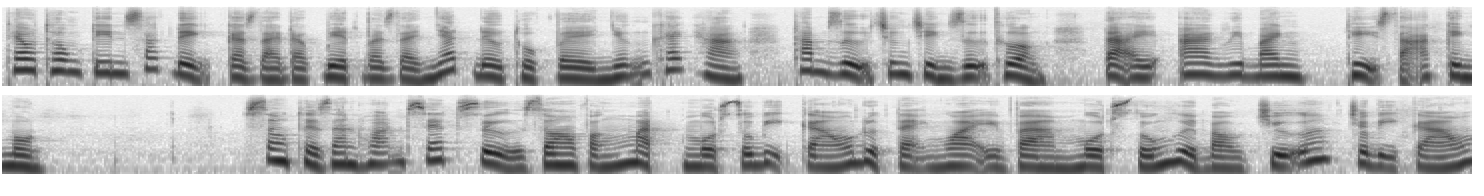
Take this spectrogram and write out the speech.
Theo thông tin xác định, cả giải đặc biệt và giải nhất đều thuộc về những khách hàng tham dự chương trình dự thưởng tại Agribank, thị xã Kinh Môn. Sau thời gian hoãn xét xử do vắng mặt, một số bị cáo được tại ngoại và một số người bào chữa cho bị cáo.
